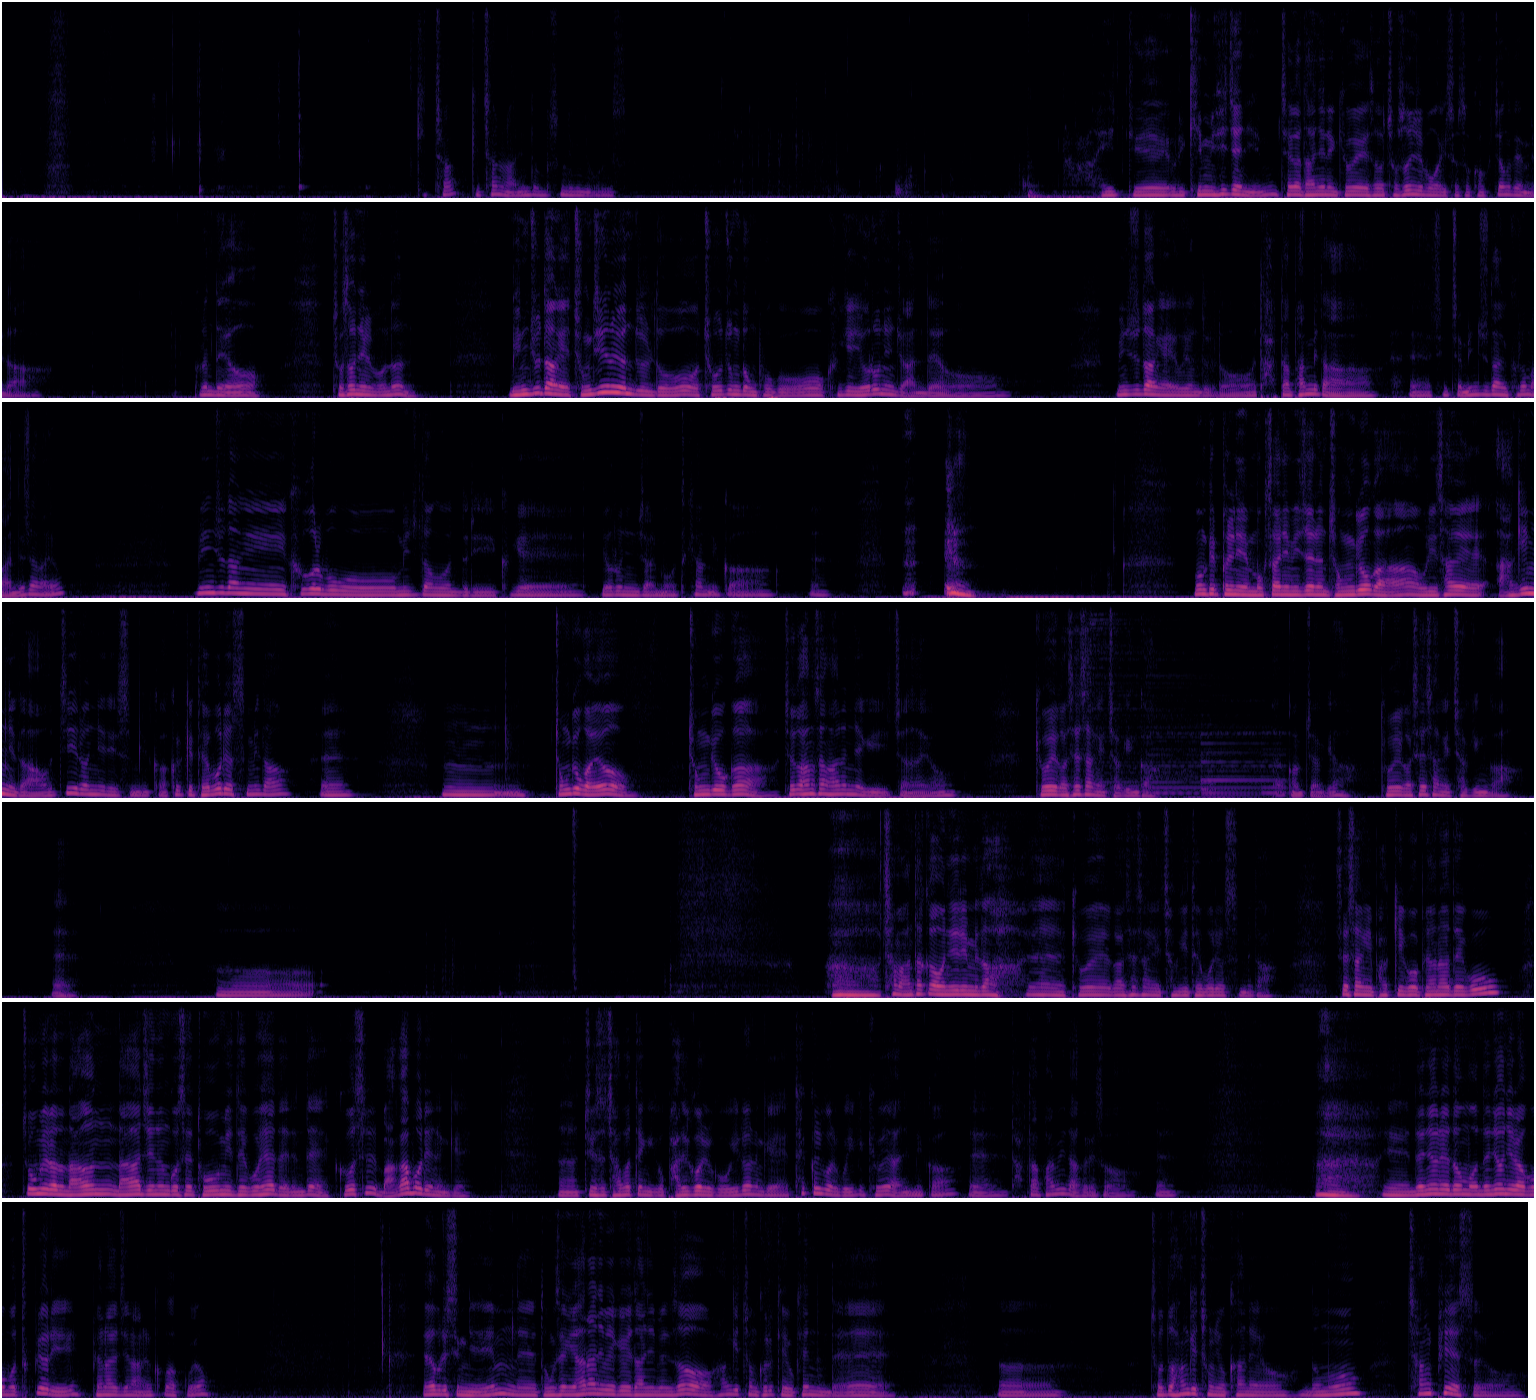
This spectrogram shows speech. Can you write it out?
기차? 기차는 아닌데 무슨 얘기인지 모르겠어요. 이게 우리 김희재님, 제가 다니는 교회에서 조선일보가 있어서 걱정됩니다. 그런데요, 조선일보는 민주당의 중진 의원들도 조중동 보고 그게 여론인 줄 안돼요. 민주당의 의원들도 답답합니다. 예, 진짜 민주당이 그러면 안 되잖아요. 민주당이 그걸 보고 민주당 의원들이 그게 여론인 줄 알면 어떻게 합니까? 예. 문피플님, 목사님, 이제는 종교가 우리 사회 악입니다. 어찌 이런 일이 있습니까? 그렇게 돼버렸습니다. 예. 음, 종교가요, 종교가, 제가 항상 하는 얘기 있잖아요. 교회가 세상의 적인가? 아, 깜짝이야. 교회가 세상의 적인가? 예. 어, 아, 참 안타까운 일입니다. 예, 교회가 세상의 적이 돼버렸습니다. 세상이 바뀌고 변화되고 조금이라도 나은, 나아지는 곳에 도움이 되고 해야 되는데 그것을 막아버리는 게 어, 뒤에서 잡아당기고 발 걸고 이러는 게 태클 걸고 이게 교회 아닙니까? 예, 답답합니다. 그래서 예. 아, 예, 내년에도 뭐 내년이라고 뭐 특별히 변하지는 않을 것 같고요. 에브리싱님, 네, 동생이 하나님의 교회 다니면서 한기총 그렇게 욕했는데, 어, 저도 한기총 욕하네요. 너무 창피했어요.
